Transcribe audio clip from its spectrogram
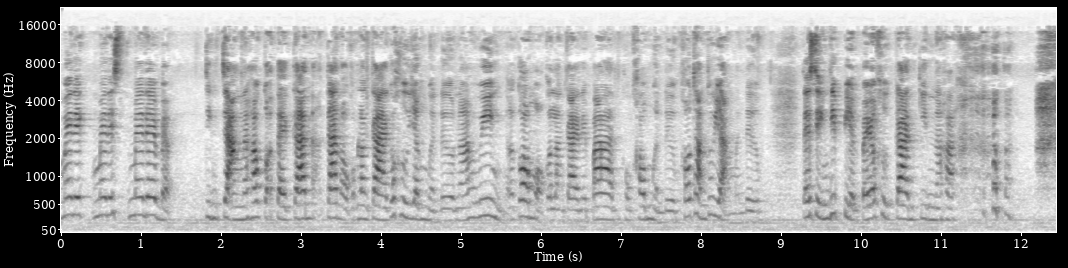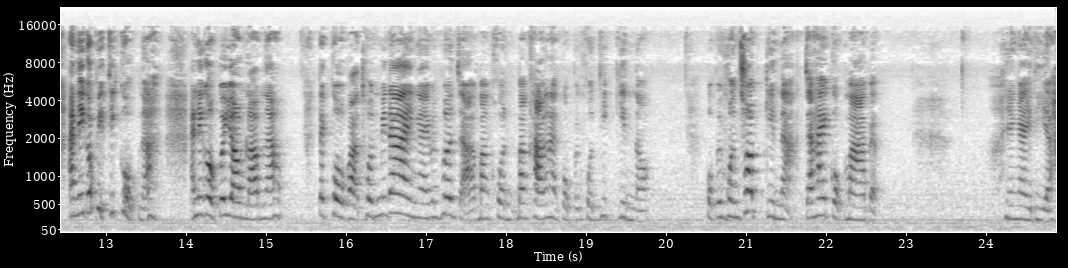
ไม่ได้ไม่ได้ไม่ได้แบบจริงจังนะคะก็แต่การการออกกำลังกายก็คือยังเหมือนเดิมนะ วิ่งแล้วก็หมอกกำลังกายในบ้านของเขาเหมือนเดิมเขาทำทุกอย่างเหมือนเดิม แต่สิ่งที่เปลี่ยนไปก็คือการกินนะคะ อันนี้ก็ผิดที่กบนะ อันนี้กบก็ยอมรับนะ แต่กบอะทนไม่ได้ไงเพื่อนๆจ๋าบางคนบางครั้งน่ะกบเป็นคนที่กินเนาะกบเป็นคนชอบกินอะจะให้กบมาแบบ ยังไงดีอะ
